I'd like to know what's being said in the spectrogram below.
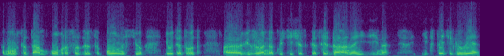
потому что там образ создается полностью, и вот эта вот э, визуально-акустическая среда, она едина. И, кстати говоря,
